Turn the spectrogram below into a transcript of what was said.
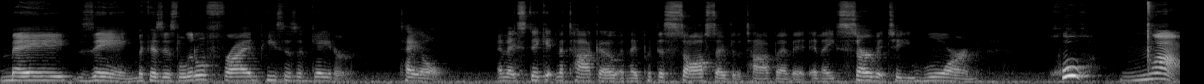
amazing because it's little fried pieces of gator tail and they stick it in a taco and they put the sauce over the top of it and they serve it to you warm. Whew! Mwah!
